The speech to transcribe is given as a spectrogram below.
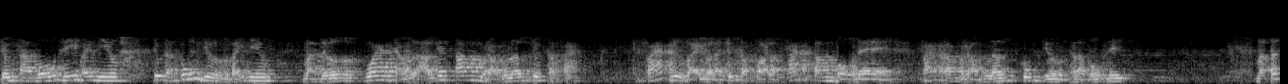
chúng ta bố thí bấy nhiêu, chúng ta cúng dường bấy nhiêu mà được quan trọng là ở cái tâm rộng lớn chúng ta phát. Phát như vậy gọi là chúng ta gọi là phát tâm bồ đề, phát tâm rộng lớn cúng dường hay là bố thí. Mà tất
